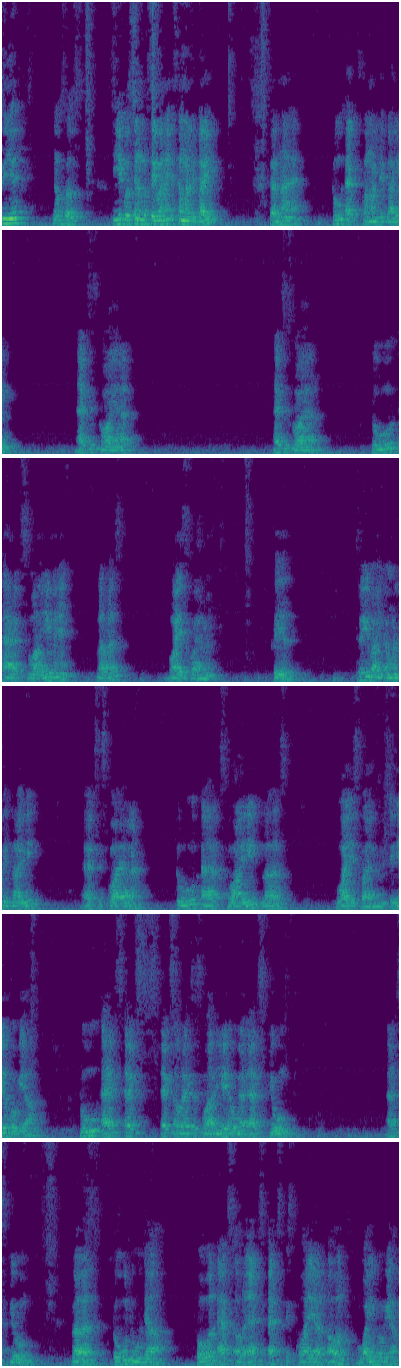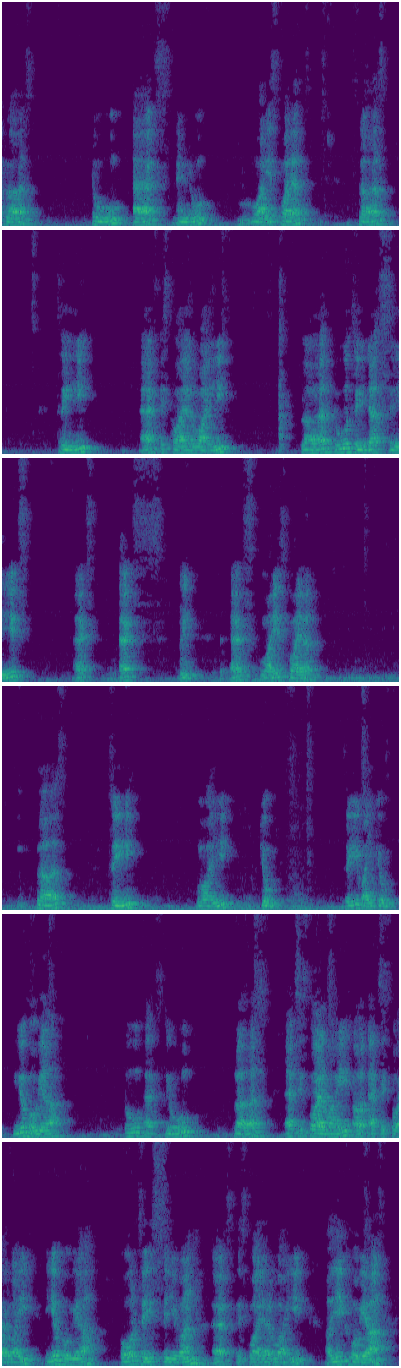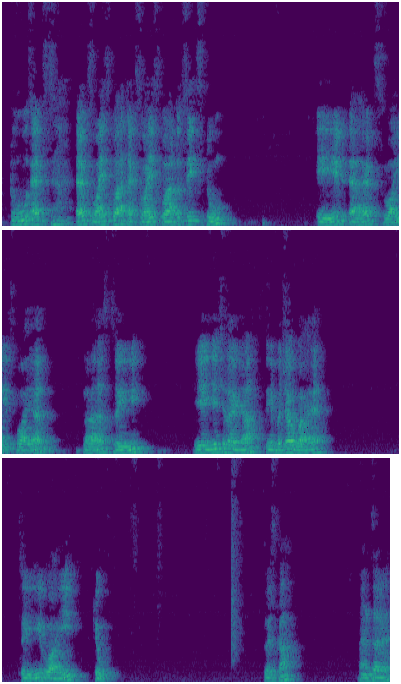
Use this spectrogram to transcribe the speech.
तो ये तो ये क्वेश्चन नंबर सेवन है, इसका मल्टीप्लाई करना है। टू एक्स का multiply x square x square two x y में प्लस वाई स्क्वायर में। फिर थ्री वाई का multiply x square two x y plus y square ये हो गया टू एक्स एक्स एक्स और एक्स स्क्वायर ये हो गया x cube x cube plus two two जा फोर एक्स और एक्स एक्स स्क्वायर और वाई हो गया plus two x into y square plus three x square y plus two three जा सिक्स एक्स एक्स नहीं x y square plus three y cube three y cube ये हो गया two x cube plus x square y और x square y ये हो गया four three seven x square y और एक हो गया two x x y square x y square तो six two eight x y square plus three ये ये चला गया तो ये बचा हुआ है थ्री वाई क्यूब तो इसका आंसर है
